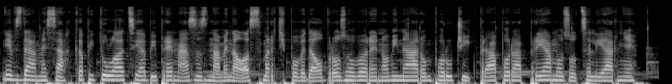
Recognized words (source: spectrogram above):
Nevzdáme sa, kapitulácia by pre nás znamenala smrť, povedal v rozhovore novinárom poručík prápora priamo z oceliárne.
